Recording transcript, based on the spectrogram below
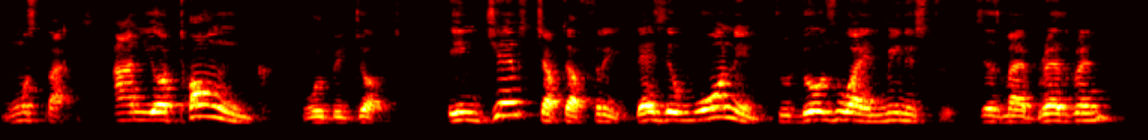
most times, and your tongue will be judged. In James chapter 3, there's a warning to those who are in ministry. It says, My brethren,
